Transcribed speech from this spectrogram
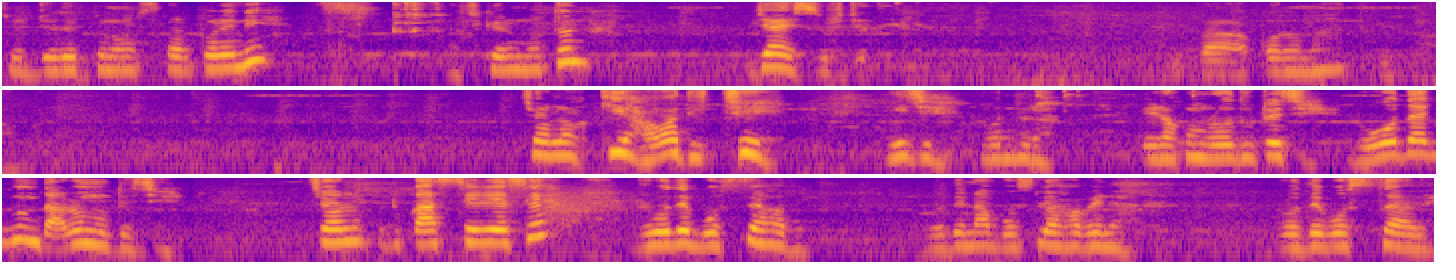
সূর্যদেবকে নমস্কার করে নিই। আজকের মতন জয় সূর্যদেব। কৃপা করো না চলো, কি হাওয়া দিচ্ছে? এই যে, বন্ধুরা, এরকম রোদ উঠেছে। রোদ একদম দারুণ উঠেছে। চলো, একটু কাজ সেরে এসে রোদে বসতে হবে। রোদে না বসলে হবে না। রোদে বসতে হবে।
